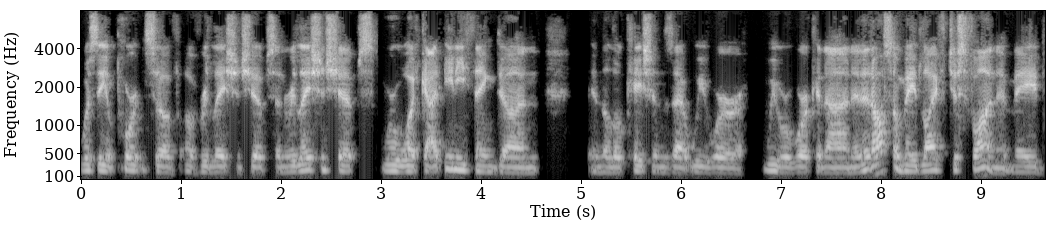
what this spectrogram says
was the importance of of relationships and relationships were what got anything done in the locations that we were we were working on. And it also made life just fun. It made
